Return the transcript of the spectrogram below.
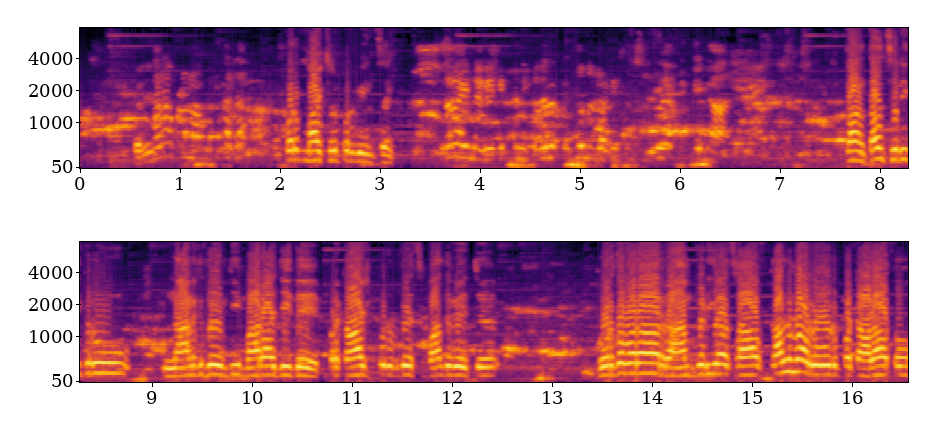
ਸਰ ਆਪਣਾ ਨਾਮ ਕੀ ਤੁਹਾਡਾ ਪਰ ਮਾਸਟਰ ਪ੍ਰਵੀਨ ਸਿੰਘ। ਸਰ ਆਈ ਨਗੇ ਕਿੱਥੇ ਨਿਕਲੇ ਤੇ ਕਿੱਥੋਂ ਨਗਾ ਕੇ ਤੁਸੀਂ ਕਿੱਥੇ ਜਾ ਰਹੇ ਹੋ? ਧੰਨ ਧੰਨ ਸ੍ਰੀ ਗੁਰੂ ਨਾਨਕ ਦੇਵ ਜੀ ਮਹਾਰਾਜ ਜੀ ਦੇ ਪ੍ਰਕਾਸ਼ ਪੁਰਬ ਦੇ ਸੰਬੰਧ ਵਿੱਚ ਗੁਰਦੁਆਰਾ ਰਾਮਗੜੀਆ ਸਾਹਿਬ ਕਲਵਾ ਰੋਡ ਪਟਾਲਾ ਤੋਂ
